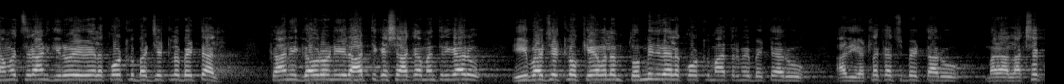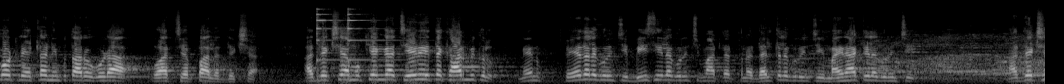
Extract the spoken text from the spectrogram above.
సంవత్సరానికి ఇరవై వేల కోట్లు బడ్జెట్లో పెట్టాలి. కానీ గౌరవనీయుల ఆర్థిక శాఖ మంత్రి గారు ఈ బడ్జెట్లో కేవలం తొమ్మిది వేల కోట్లు మాత్రమే పెట్టారు. అది ఎట్లా ఖర్చు పెట్టారు మరి ఆ లక్ష కోట్లు ఎట్లా నింపుతారో కూడా వారు చెప్పాలి అధ్యక్ష. అధ్యక్ష ముఖ్యంగా చేనేత కార్మికులు. నేను పేదల గురించి బీసీల గురించి మాట్లాడుతున్నా దళితుల గురించి మైనార్టీల గురించి. అధ్యక్ష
